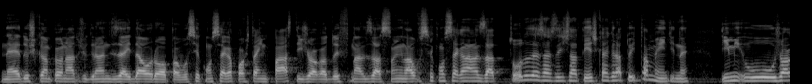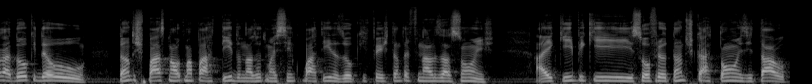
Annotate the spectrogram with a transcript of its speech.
né, dos campeonatos grandes aí da Europa, você consegue apostar em passe de jogador e finalização e lá você consegue analisar todas essas estatísticas gratuitamente, né? Time, o jogador que deu tanto espaço na última partida, nas últimas cinco partidas, ou que fez tantas finalizações, a equipe que sofreu tantos cartões e tal.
